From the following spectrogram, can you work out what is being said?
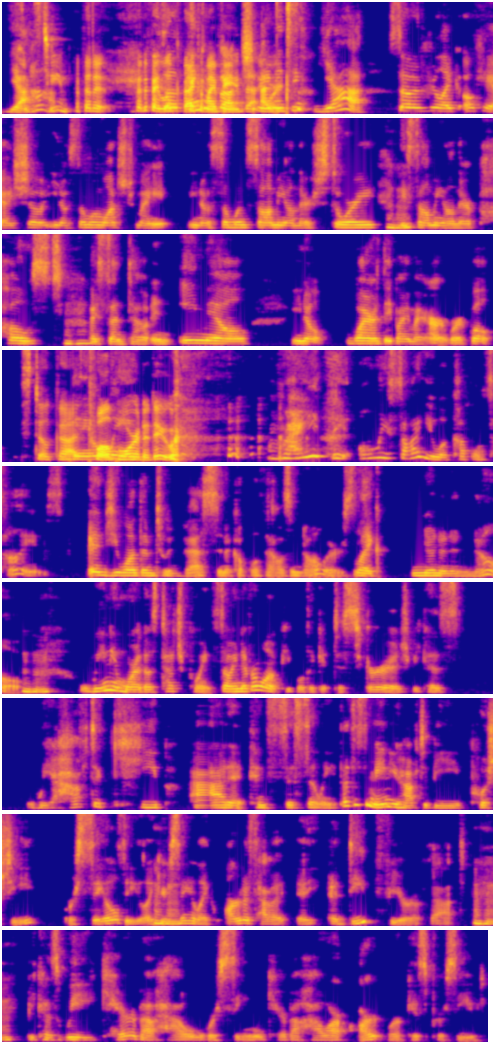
Yeah. 16. I bet it but if I look back at my page, that. it works. Think, yeah. So if you're like, okay, I showed, you know, someone watched my, you know, someone saw me on their story, mm-hmm. they saw me on their post, mm-hmm. I sent out an email, you know, why aren't they buying my artwork? Well, still got 12 only, more to do. right? They only saw you a couple of times and you want them to invest in a couple of thousand dollars. Like, no, no, no, no. Mm-hmm. We need more of those touch points. So I never want people to get discouraged because we have to keep at it consistently. That doesn't mean you have to be pushy or salesy, like mm-hmm. you're saying. Like artists have a, a, a deep fear of that mm-hmm. because we care about how we're seen, we care about how our artwork is perceived.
